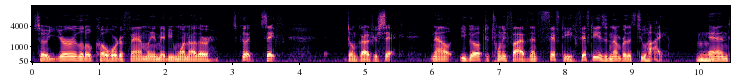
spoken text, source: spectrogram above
so your little cohort of family and maybe one other it's good safe don't go out if you're sick. Now, you go up to 25, then 50. 50 is a number that's too high. And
